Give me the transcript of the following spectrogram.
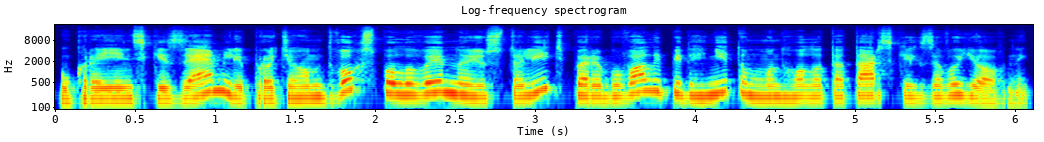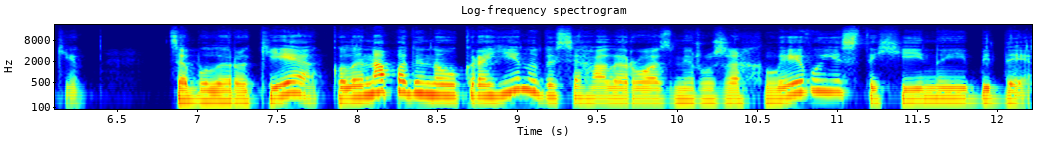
Українські землі протягом двох з половиною століть перебували під гнітом монголо-татарських завойовників. Це були роки, коли напади на Україну досягали розміру жахливої стихійної біди.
